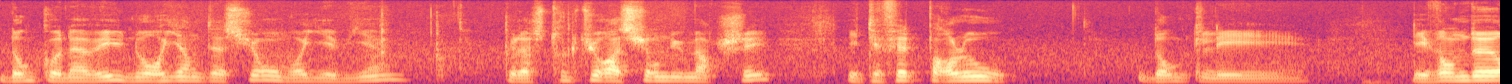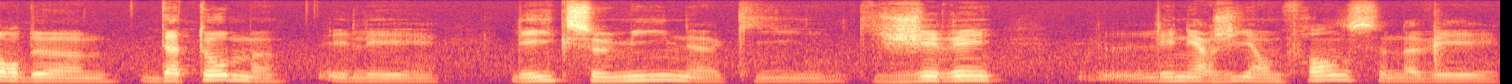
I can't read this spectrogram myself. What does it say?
Donc on avait une orientation, on voyait bien, que la structuration du marché était faite par le haut. Donc les, les vendeurs d'atomes et les, les X-mines qui, qui, géraient l'énergie en France n'avaient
